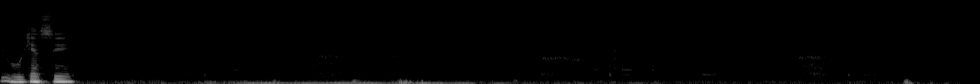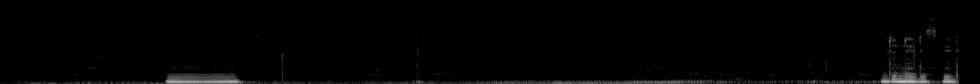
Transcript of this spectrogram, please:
we can see. Hmm. internet speed.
